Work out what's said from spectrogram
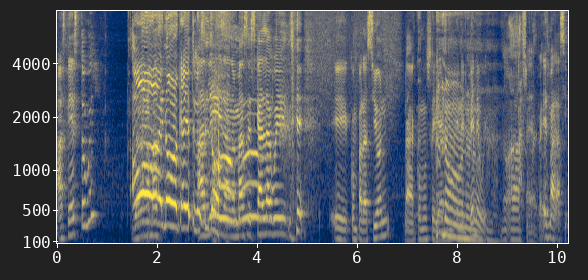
hazte esto, güey. ¡Ay, no! Cállate los Hazle nada más escala, güey. eh, comparación a cómo sería en- No, en el no, pene, no, güey. no, no. Ah, madre. Es más, así.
